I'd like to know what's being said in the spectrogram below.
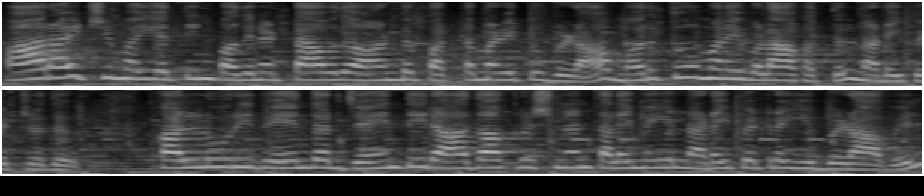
ஆராய்ச்சி மையத்தின் பதினெட்டாவது ஆண்டு பட்டமளிப்பு விழா மருத்துவமனை வளாகத்தில் நடைபெற்றது. கல்லூரி வேந்தர் ஜெயந்தி ராதாகிருஷ்ணன் தலைமையில் நடைபெற்ற இவ்விழாவில்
